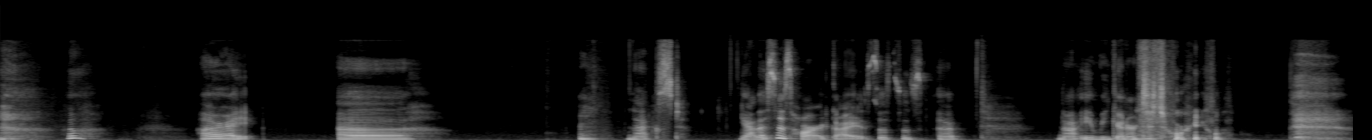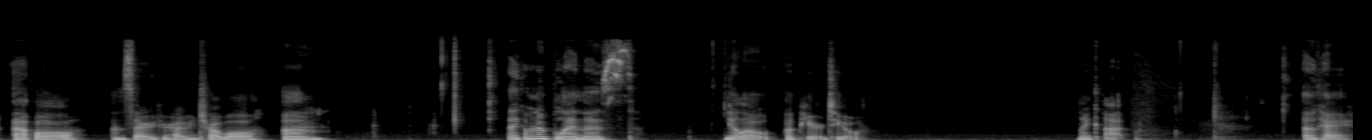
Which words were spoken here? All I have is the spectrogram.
All right. Uh, next. Yeah, this is hard, guys. This is not a beginner tutorial at all. I'm sorry if you're having trouble. Um, I think I'm going to blend this yellow up here too. Like that. Okay.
